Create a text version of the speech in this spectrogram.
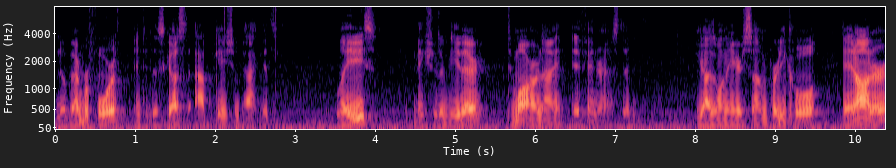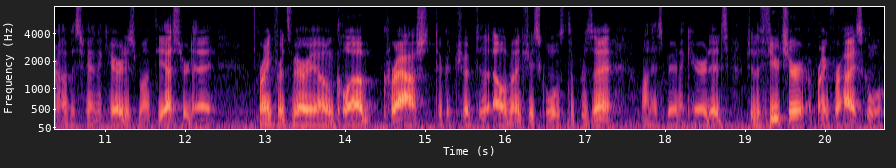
November 4th and to discuss the application packets. Ladies, make sure to be there tomorrow night if interested. You guys want to hear something pretty cool? In honor of Hispanic Heritage Month yesterday, Frankfort's very own club, Crash, took a trip to the elementary schools to present on Hispanic heritage to the future of Frankfurt High School.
